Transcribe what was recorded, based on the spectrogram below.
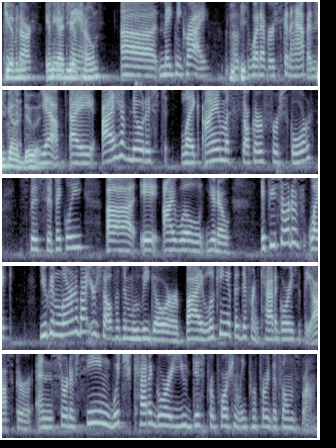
Do you Pixar. have any, any just idea of saying. tone? Uh, make me cry. Uh, he- Whatever's going to happen. He's gonna do it. Yeah, I I have noticed. Like I am a sucker for score specifically. Uh, it, I will, you know, if you sort of like. You can learn about yourself as a moviegoer by looking at the different categories at the Oscar and sort of seeing which category you disproportionately prefer the films from.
